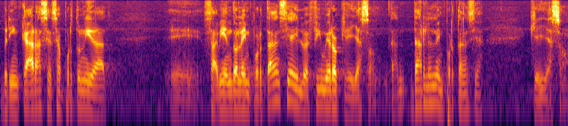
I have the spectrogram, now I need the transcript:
brincar hacia esa oportunidad eh, sabiendo la importancia y lo efímero que ellas son, darle la importancia que ellas son.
